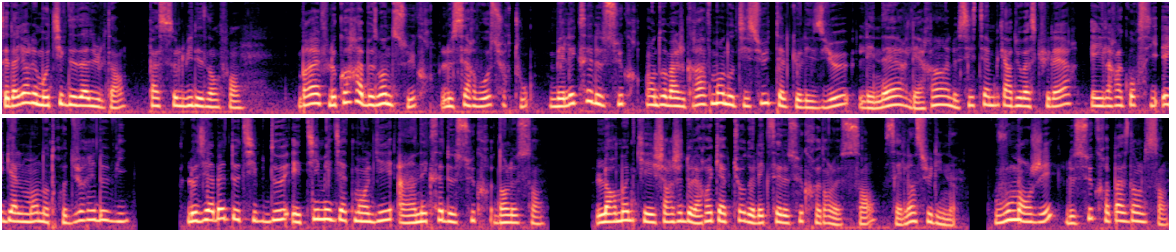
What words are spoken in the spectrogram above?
C'est d'ailleurs le motif des adultes, hein, pas celui des enfants. Bref, le corps a besoin de sucre, le cerveau surtout, mais l'excès de sucre endommage gravement nos tissus tels que les yeux, les nerfs, les reins, le système cardiovasculaire et il raccourcit également notre durée de vie. Le diabète de type 2 est immédiatement lié à un excès de sucre dans le sang. L'hormone qui est chargée de la recapture de l'excès de sucre dans le sang, c'est l'insuline. Vous mangez, le sucre passe dans le sang.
